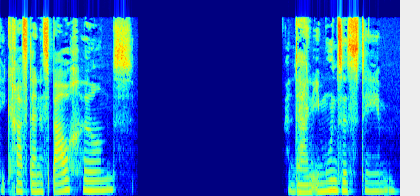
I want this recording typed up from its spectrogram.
Die Kraft deines Bauchhirns, an dein Immunsystem,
